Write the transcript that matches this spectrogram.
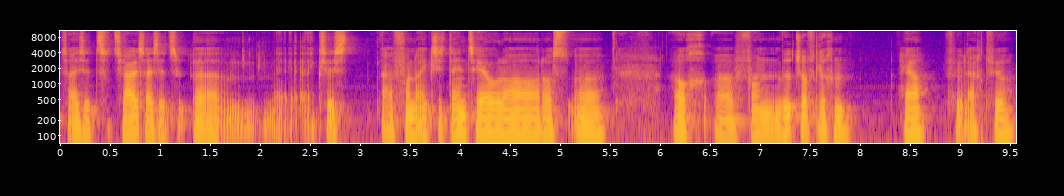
Sei es jetzt sozial, sei es jetzt ähm, äh, von der Existenz her oder, oder äh, auch äh, von wirtschaftlichen her, vielleicht für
